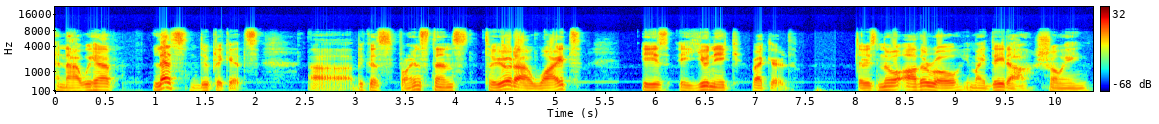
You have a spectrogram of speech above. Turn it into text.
And now we have less duplicates uh, because, for instance, Toyota white is a unique record. There is no other row in my data showing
